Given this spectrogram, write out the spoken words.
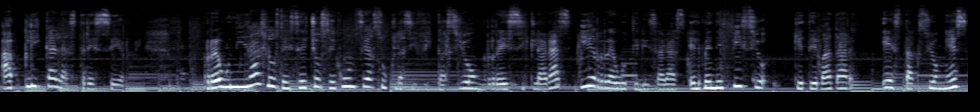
aplica las 3R. Reunirás los desechos según sea su clasificación, reciclarás y reutilizarás. El beneficio que te va a dar esta acción es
